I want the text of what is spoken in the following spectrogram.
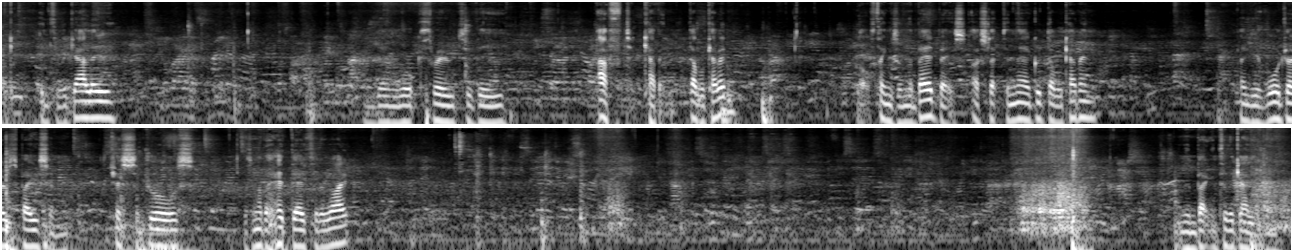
into the galley and then walk through to the aft cabin, double cabin. A lot of things on the bed, but I slept in there, good double cabin. Plenty of wardrobe space and chests and drawers. There's another head there to the right. and then back into the galley.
